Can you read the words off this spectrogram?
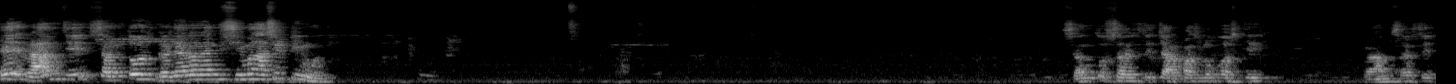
हे रामची संतोष गजानन आणि सीमा अशी टीम होती. संतोष सरचे चार पाच लोक असतील राम सरचे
